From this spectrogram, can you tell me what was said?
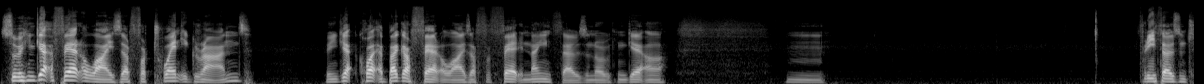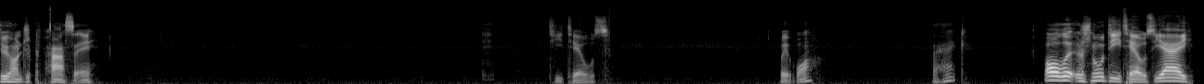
So we can get a fertilizer for 20 grand. We can get quite a bigger fertilizer for 39,000 or we can get a Hmm. 3,200 capacity. Details. Wait, what? The heck? Oh, look, there's no details. Yay.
